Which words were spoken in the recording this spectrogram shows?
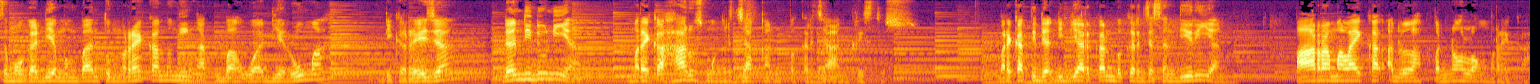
Semoga dia membantu mereka mengingat bahwa di rumah, di gereja, dan di dunia mereka harus mengerjakan pekerjaan Kristus. Mereka tidak dibiarkan bekerja sendirian, Para malaikat adalah penolong mereka,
